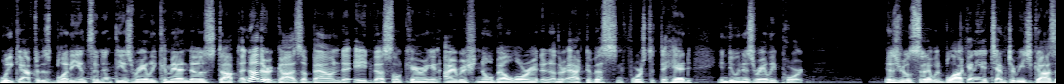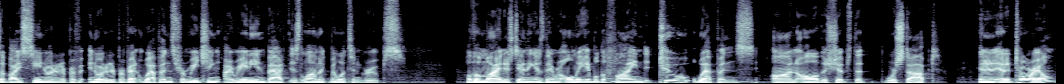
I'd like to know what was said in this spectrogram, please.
A week after this bloody incident, the Israeli commandos stopped another Gaza bound aid vessel carrying an Irish Nobel laureate and other activists and forced it to head into an Israeli port. Israel said it would block any attempt to reach Gaza by sea in order to, pre- in order to prevent weapons from reaching Iranian backed Islamic militant groups. Although my understanding is they were only able to find two weapons on all of the ships that were stopped. In an editorial,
